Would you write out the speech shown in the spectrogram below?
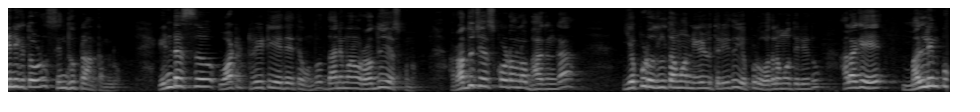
దీనికి తోడు సింధు ప్రాంతంలో ఇండస్ వాటర్ ట్రీటీ ఏదైతే ఉందో దాన్ని మనం రద్దు చేసుకున్నాం. రద్దు చేసుకోవడంలో భాగంగా ఎప్పుడు వదులుతామో నీళ్ళు తెలియదు ఎప్పుడు వదలమో తెలియదు. అలాగే మళ్ళింపు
